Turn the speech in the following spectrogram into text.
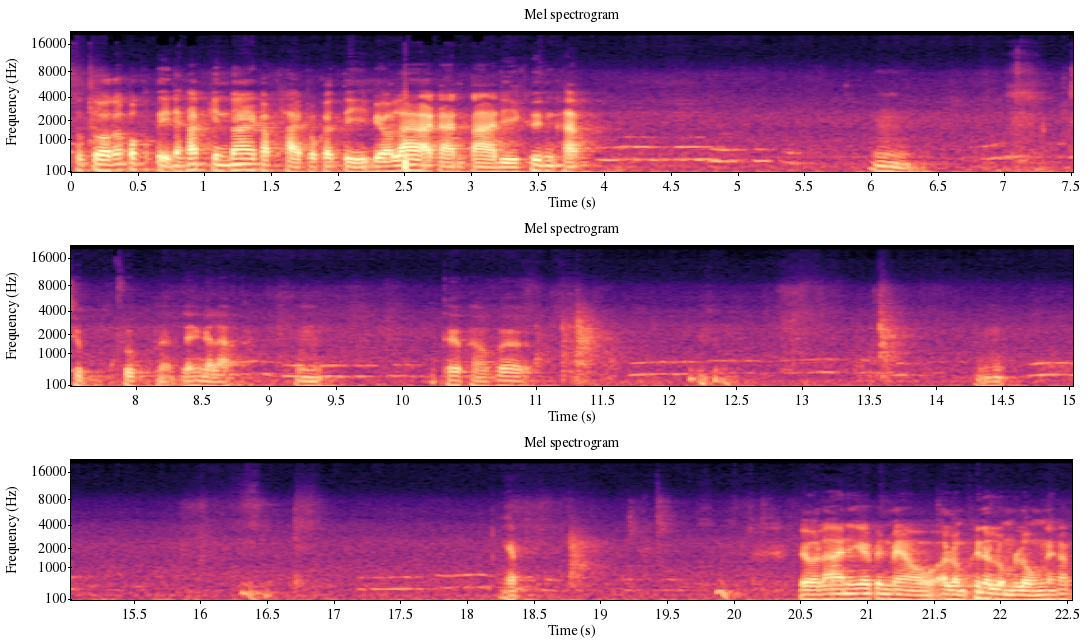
ทุกตัวก็ปกตินะครับ กินได้ครับถ่ายปกติเบลล่าอาการตาดีขึ้นครับ อืมจุบฟุบนะเล่นกันแล้วอืมเธอพาวเวอร์ ครับ เบลล่านี่ก็เป็นแมวอารมณ์ขึ้นอารมณ์ลงนะครับ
